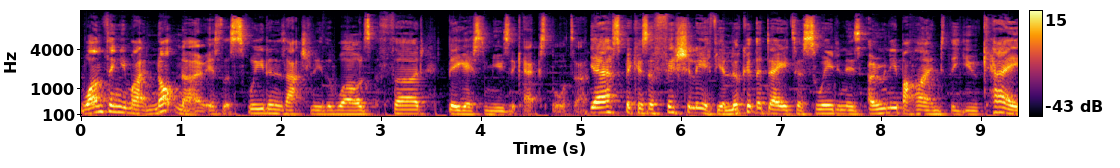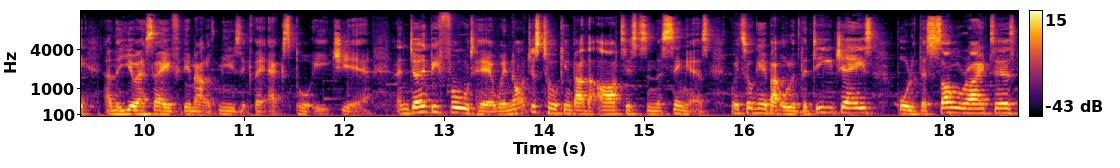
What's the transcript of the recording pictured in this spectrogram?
one thing you might not know is that Sweden is actually the world's third biggest music exporter. Yes, because officially, if you look at the data, Sweden is only behind the UK and the USA for the amount of music they export each year. And don't be fooled here, we're not just talking about the artists and the singers, we're talking about all of the DJs, all of the songwriters,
